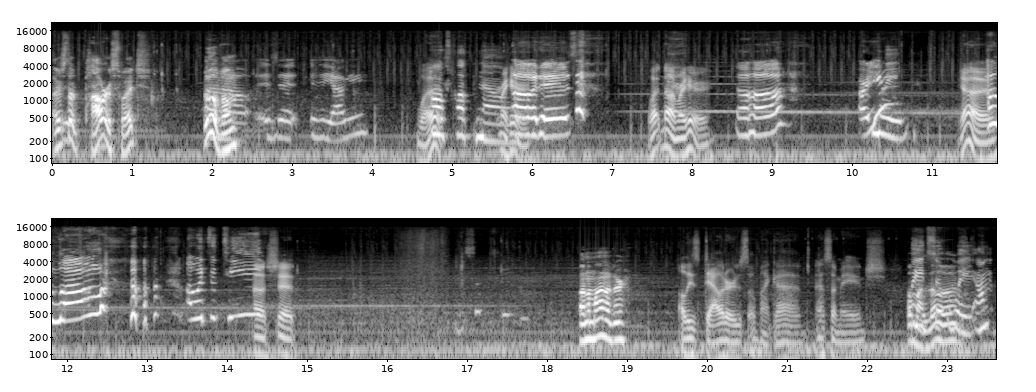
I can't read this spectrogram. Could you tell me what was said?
there's the power switch. Two of them. Wow, Is it is it Yagi? What? Oh fuck no. Right here. Oh, it is. What? No, I'm right here. Uh huh. Are you? Wait, Yeah. Hello? oh, it's a T. Oh shit. It's a T. On the monitor. All these doubters. Oh my god. SMH. Oh my wait, so lord. wait, I'm.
